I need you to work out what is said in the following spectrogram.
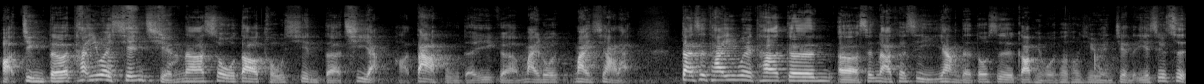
好，景德它因为先前呢受到投信的弃养，哈，大幅的一个脉络卖下来。但是它因为它跟呃森达克是一样的，都是高频微波通信元件的，也就是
